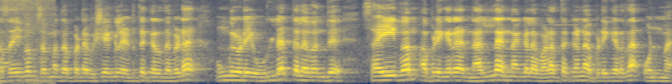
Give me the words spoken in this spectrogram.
அசைவம் சம்மந்தப்பட்ட விஷயங்களை எடுத்துக்கிறத விட உங்களுடைய உள்ளத்தில் வந்து சைவம் அப்படிங்கிற நல்ல எண்ணங்களை வளர்த்துக்கணும் அப்படிங்கிறது தான் உண்மை.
